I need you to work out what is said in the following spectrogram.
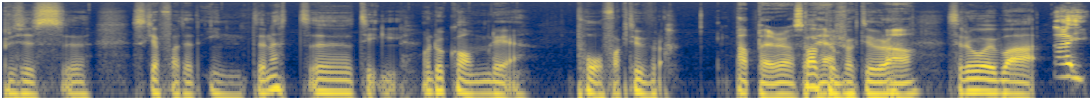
precis eh, skaffat ett internet eh, till och då kom det på faktura. Papper alltså. Pappersfaktura. Ja. Så det var ju bara, nej!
